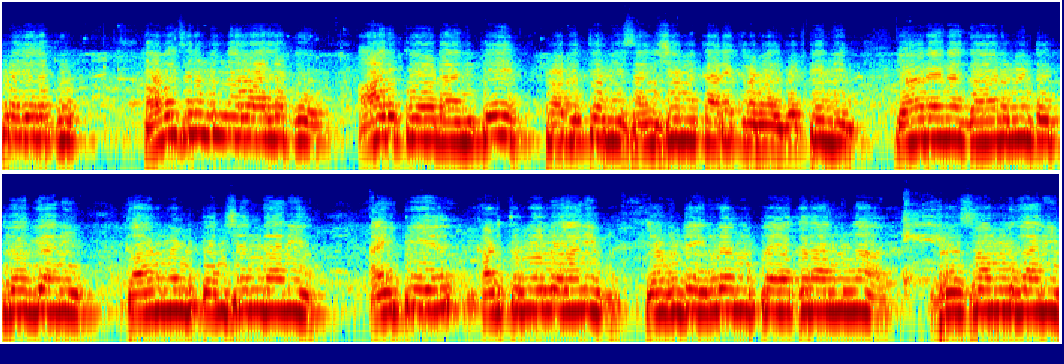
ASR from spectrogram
ప్రజలకు అవసరం ఉన్న వాళ్ళకు ఆదుకోవడానికే ప్రభుత్వం ఈ సంక్షేమ కార్యక్రమాలు పెట్టింది. ఎవరైనా గవర్నమెంట్ ఉద్యోగి కానీ గవర్నమెంట్ పెన్షన్ కానీ ఐటీ కడుతున్న వాళ్ళు కానీ లేకుంటే ఇరవై ముప్పై ఎకరాలున్న భూస్వాములు కానీ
